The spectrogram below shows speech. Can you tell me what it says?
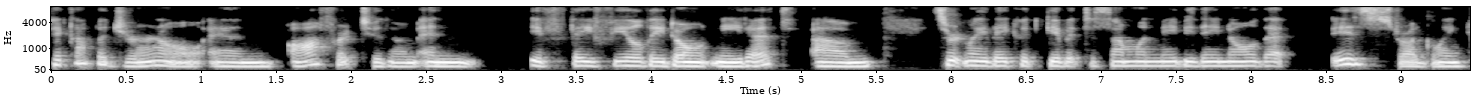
pick up a journal and offer it to them. And if they feel they don't need it, um, certainly they could give it to someone maybe they know that is struggling.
